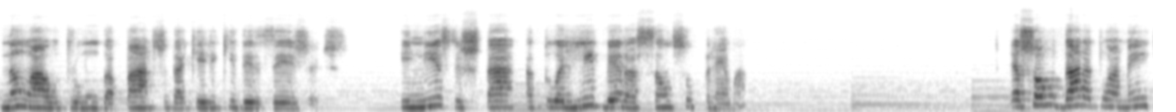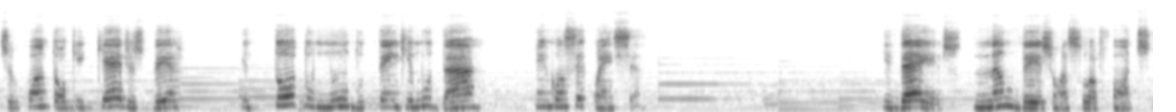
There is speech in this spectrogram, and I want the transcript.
Não há outro mundo à parte daquele que desejas, e nisso está a tua liberação suprema. É só mudar a tua mente quanto ao que queres ver e todo mundo tem que mudar em consequência. Ideias não deixam a sua fonte.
